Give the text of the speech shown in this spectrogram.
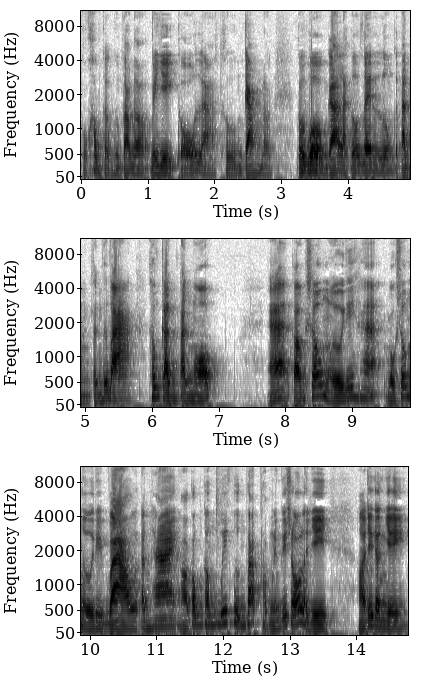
Cổ không cần phương pháp đó. Bởi vì cổ là thượng căn rồi. Cổ vô một cái là cổ lên luôn cái tầng tầng thứ ba. Không cần tầng một à, còn số người thứ hai một số người thì vào tầng 2 họ cũng không biết phương pháp thập niệm ký số là gì. Họ chỉ cần gì?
